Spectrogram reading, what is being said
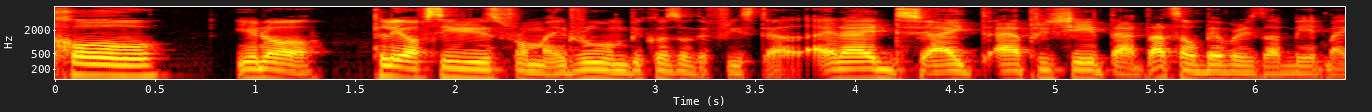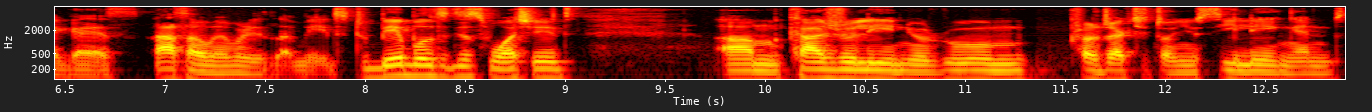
whole, you know, playoff series from my room because of the freestyle. And I, I, I appreciate that. That's how memories are made, my guys. That's how memories are made. To be able to just watch it um, casually in your room, project it on your ceiling, and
